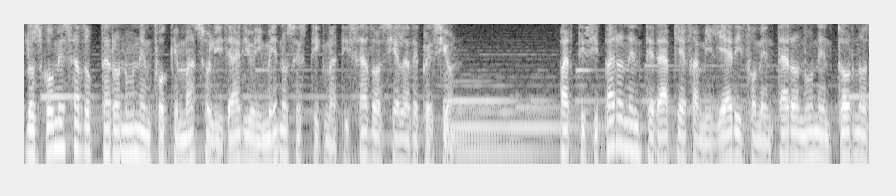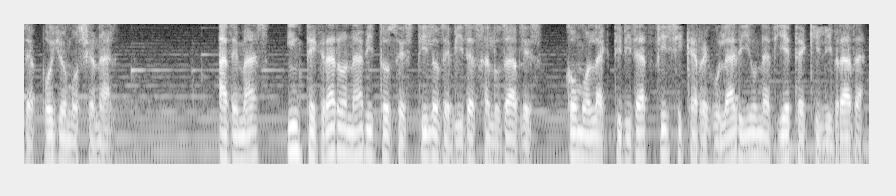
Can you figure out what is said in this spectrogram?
los Gómez adoptaron un enfoque más solidario y menos estigmatizado hacia la depresión. Participaron en terapia familiar y fomentaron un entorno de apoyo emocional. Además, integraron hábitos de estilo de vida saludables, como la actividad física regular y una dieta equilibrada,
